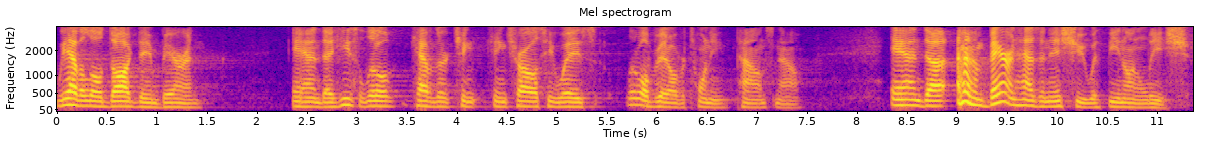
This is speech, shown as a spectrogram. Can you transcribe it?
we have a little dog named Baron, and uh, he's a little Cavalier King, King Charles. He weighs a little bit over 20 pounds now. And uh, Baron has an issue with being on a leash.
